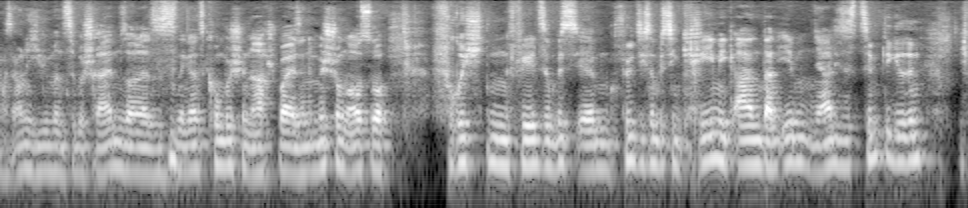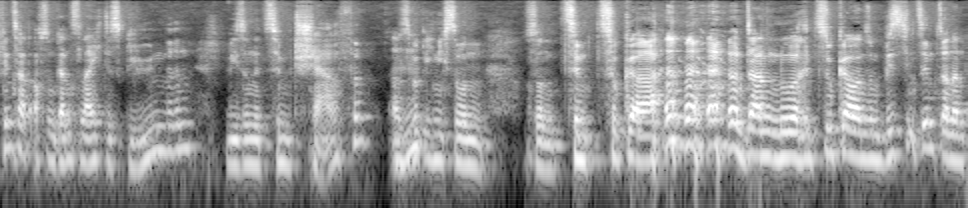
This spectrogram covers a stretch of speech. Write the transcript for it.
Ich weiß auch nicht, wie man es so beschreiben soll. Es ist eine ganz komische Nachspeise, eine Mischung aus so Früchten, fehlt so ein bisschen, fühlt sich so ein bisschen cremig an, dann eben, ja, dieses Zimtige drin. Ich finde es hat auch so ein ganz leichtes Glühen drin, wie so eine Zimtschärfe. Also es ist wirklich nicht so ein, so ein Zimtzucker und dann nur Zucker und so ein bisschen Zimt, sondern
